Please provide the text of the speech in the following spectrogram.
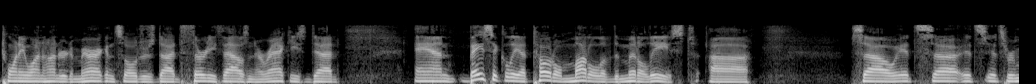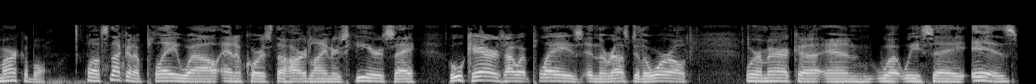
2,100 American soldiers died, 30,000 Iraqis dead, and basically a total muddle of the Middle East. Uh, so it's uh, it's it's remarkable. Well, it's not going to play well, and of course the hardliners here say, "Who cares how it plays in the rest of the world? We're America, and what we say is."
